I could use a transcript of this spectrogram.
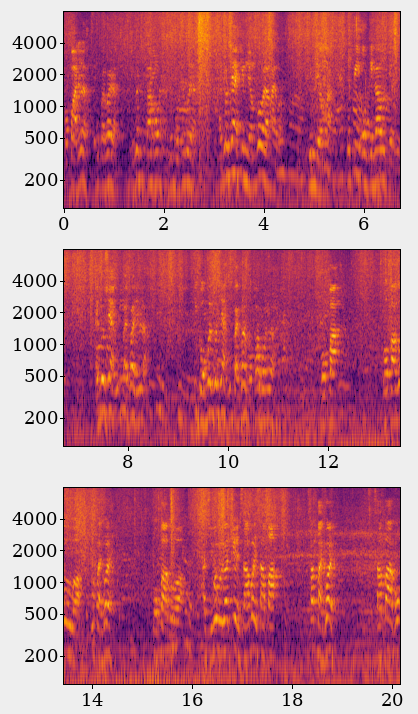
五百了，五百块了，如果一百块，你无去买啊？还佫现在金龙个人来无？金龙啊，你比乌鸡较好食哩。还佫现在五百块了啦，你五百佫现在五百块，五百块了，五百，五百个有无？五百块，五百无啊？还是要买较少的，三百三百，三百块。三百块，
